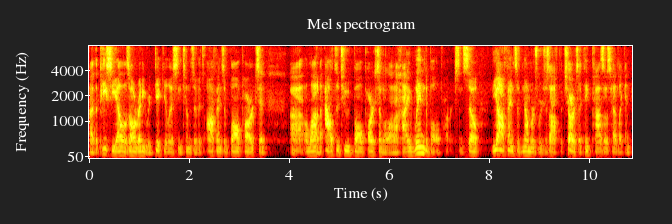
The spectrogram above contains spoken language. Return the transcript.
Uh, the PCL is already ridiculous in terms of its offensive ballparks and uh, a lot of altitude ballparks and a lot of high wind ballparks. And so the offensive numbers were just off the charts. I think Pazos had like an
